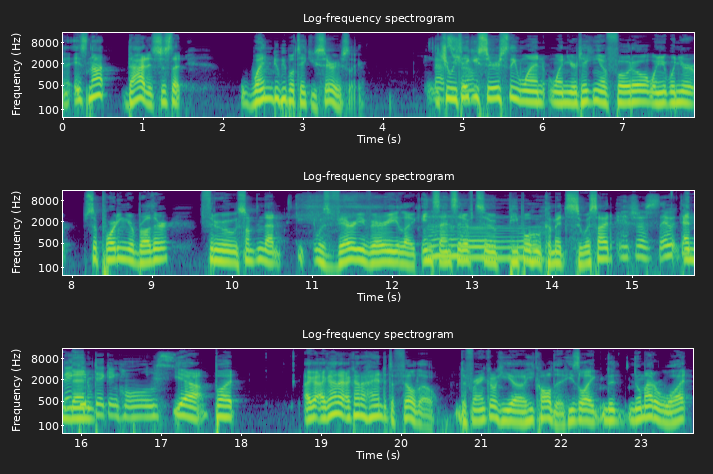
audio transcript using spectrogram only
it's not that. It's just that when do people take you seriously? That's Should we true. take you seriously when when you're taking a photo when you when you're supporting your brother through something that was very very like insensitive to people who commit suicide? It's just they, And they then- keep digging holes. Yeah, but I, I gotta I gotta hand it to Phil though. DeFranco he uh, he called it. He's like no matter what,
